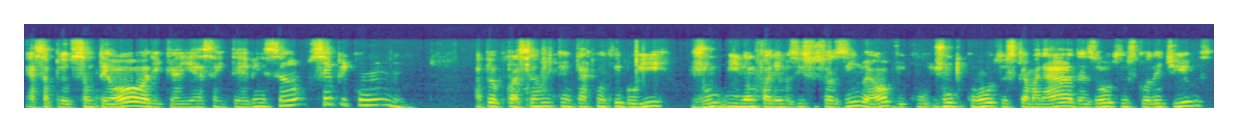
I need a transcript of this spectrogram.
essa produção teórica e essa intervenção, sempre com a preocupação em tentar contribuir, e não faremos isso sozinho, é óbvio, junto com outros camaradas, outros coletivos,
